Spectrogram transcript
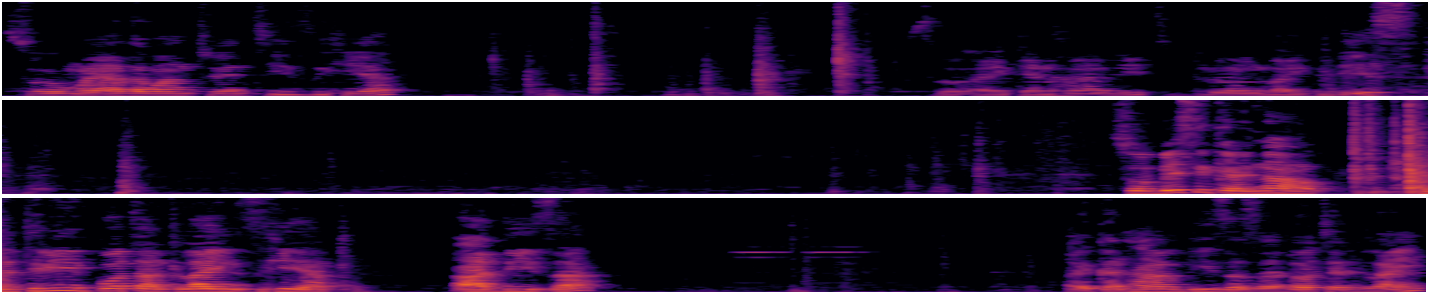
So my other 120 is here I can have it drawn like this so basically now the three important lines here are these huh? I can have these as a dotted line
